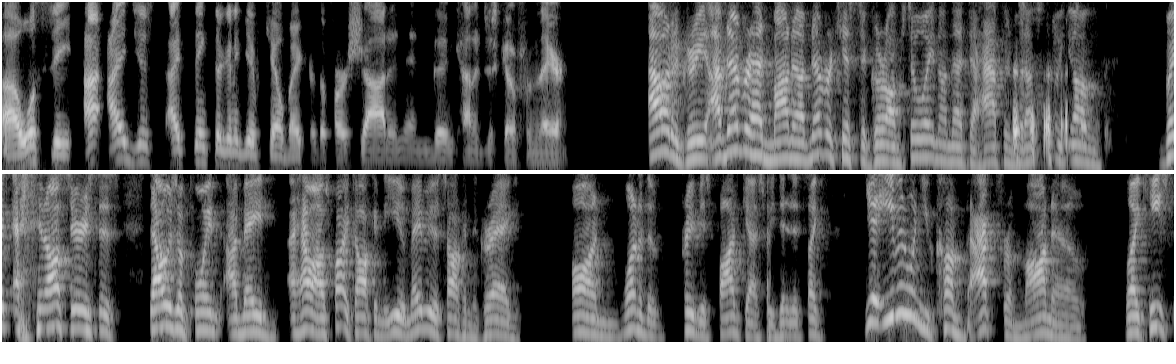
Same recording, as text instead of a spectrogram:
uh, we'll see. I, I just I think they're going to give Cael Baker the first shot and, and then kind of just go from there. I would agree. I've never had mono. I've never kissed a girl. I'm still waiting on that to happen, but I'm still young. But in all seriousness, that was a point I made. How I was probably talking to you. Maybe I was talking to Greg on one of the previous podcasts we did. It's like, yeah, even when you come back from mono, like he's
